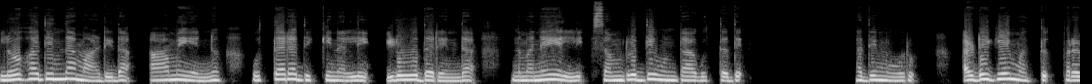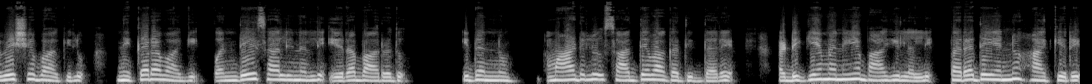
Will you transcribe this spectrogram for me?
ಲೋಹದಿಂದ ಮಾಡಿದ ಆಮೆಯನ್ನು ಉತ್ತರ ದಿಕ್ಕಿನಲ್ಲಿ ಇಡುವುದರಿಂದ ಮನೆಯಲ್ಲಿ ಸಮೃದ್ಧಿ ಉಂಟಾಗುತ್ತದೆ. ಹದಿಮೂರು. ಅಡುಗೆ ಮತ್ತು ಪ್ರವೇಶ ಬಾಗಿಲು ನಿಖರವಾಗಿ ಒಂದೇ ಸಾಲಿನಲ್ಲಿ ಇರಬಾರದು. ಇದನ್ನು ಮಾಡಲು ಸಾಧ್ಯವಾಗದಿದ್ದರೆ ಅಡಿಗೆ ಮನೆಯ ಬಾಗಿಲಲ್ಲಿ ಪರದೆಯನ್ನು ಹಾಕಿರಿ.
